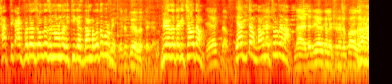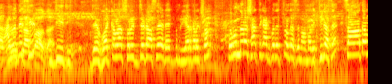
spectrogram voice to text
সাত থেকে আট ফেদার চলতেছে নর মাদি ঠিক আছে দামটা কত পড়বে? এটা দুই হাজার টাকা। দুই হাজার টাকা চাও দাম? একদম। একদম দাম না চলবে না। না এটা রিয়ার কালেকশন এটা পাওয়া যায়। হ্যাঁ। আমিও দেখছি জি জি। যে হোয়াইট কালার সলিড যেটা আছে এটা একদম রিয়ার কালেকশন তো বন্ধুরা সাত থেকে আট পদে চলতেছে নর্মালি ঠিক আছে? চাওয়া দাম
